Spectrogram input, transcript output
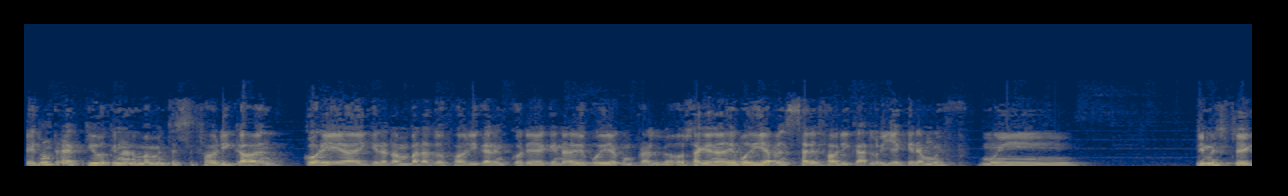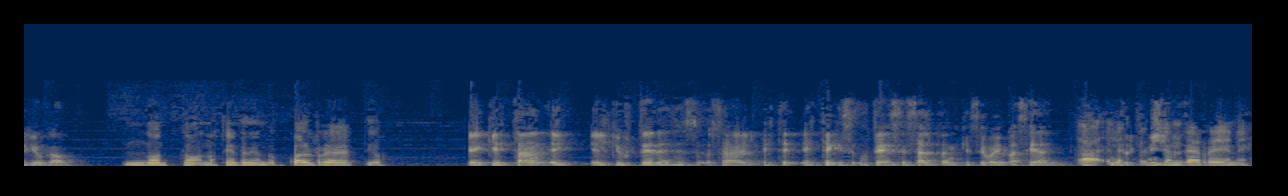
¿era un reactivo que normalmente se fabricaba en Corea y que era tan barato de fabricar en Corea que nadie podía comprarlo? O sea, que nadie podía pensar en fabricarlo ya que era muy... muy... Dime si estoy equivocado. No, no, no estoy entendiendo. ¿Cuál reactivo? El que están, el, que ustedes, o sea, este, este que ustedes se saltan, que se va y pasean. Ah, la extracción de ARN.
